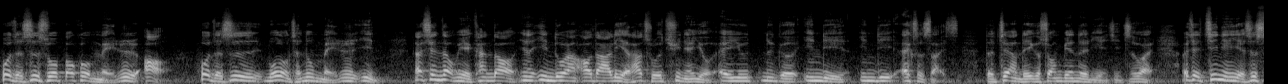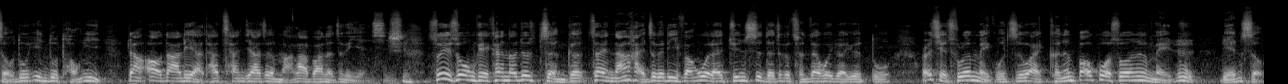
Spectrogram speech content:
或者是说包括美日澳，或者是某种程度美日印。那现在我们也看到，因为印度和澳大利亚，它除了去年有 AU 那个 Indy Indy Exercise。的这样的一个双边的演习之外，而且今年也是首度印度同意让澳大利亚他参加这个马拉巴的这个演习，是，所以说我们可以看到，就是整个在南海这个地方，未来军事的这个存在会越来越多，而且除了美国之外，可能包括说那个美日联手，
